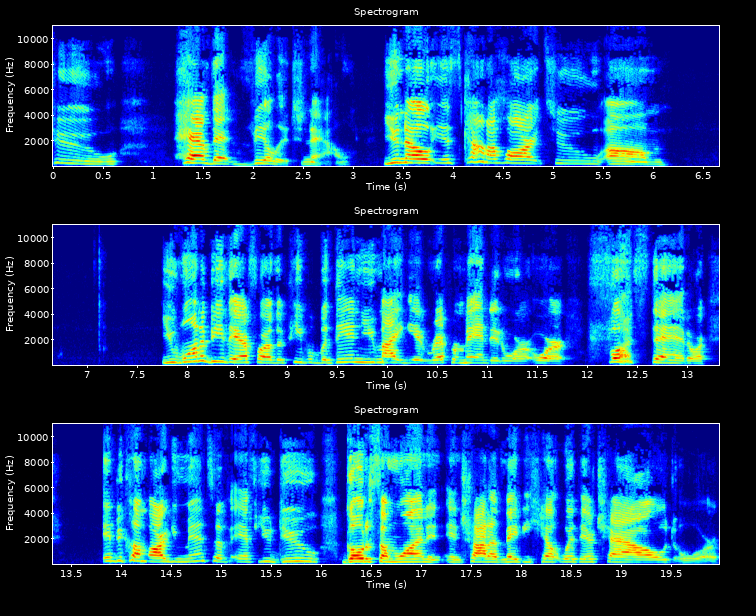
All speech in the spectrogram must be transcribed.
to have that village now. You know, it's kind of hard to um, you want to be there for other people, but then you might get reprimanded or or fussed at or it become argumentative if you do go to someone and, and try to maybe help with their child or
